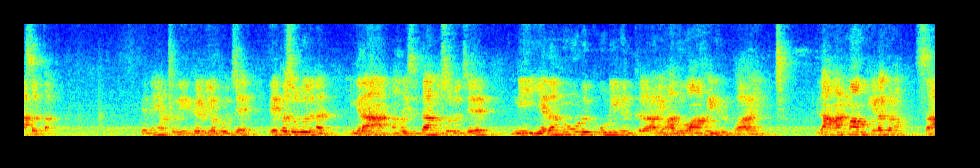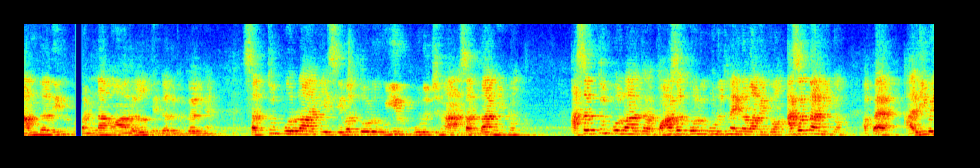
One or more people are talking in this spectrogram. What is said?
அசத்தா? என்னையா பெரிய கேள்வியா போச்சே? இது எப்ப சொல்லுவது இங்கதான் நம்முடைய சித்தாந்தம் சொல்லுச்சு நீ எதனோடு கூடி நிற்கிறாயோ அதுவாக இருப்பாய். இதான் ஆன்மாவுக்கு இலக்கணம். சாந்தலின் வண்ணமாதல் என்றதுக்கு பேருங்க. சத்து பொருளாகிய சிவத்தோடு உயிர் கூடுச்சுன்னா சத்தா நிற்கும். அசத்து பொருளா இருக்கிற பாசத்தோடு கூடுச்சுன்னா என்னவா நிற்கும்? அசத்தா நிற்கும். அப்ப அறிவை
